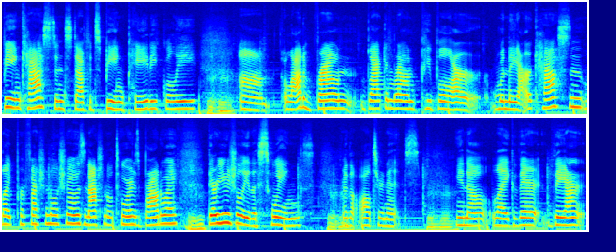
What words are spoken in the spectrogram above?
being cast and stuff, it's being paid equally. Mm-hmm. Um, a lot of brown, black and brown people are, when they are cast in like professional shows, national tours, Broadway, mm-hmm. they're usually the swings or mm-hmm. the alternates. You know, like they're, they aren't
